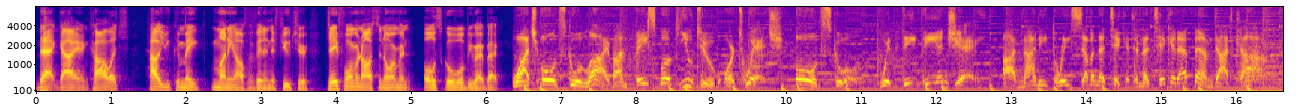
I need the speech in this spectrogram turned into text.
that guy in college. How you can make money off of it in the future. Jay Foreman, Austin Norman, old school. We'll be right back. Watch Old School live on Facebook, YouTube, or Twitch. Old School with DP and J on 93.7 The Ticket and theticketfm.com.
